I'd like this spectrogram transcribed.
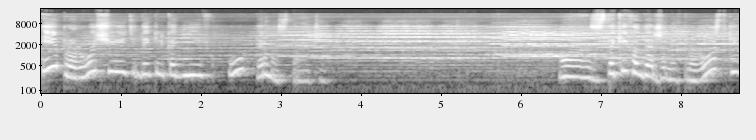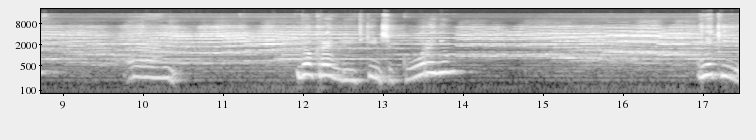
і пророщують декілька днів у термостаті. З таких одержаних проростків е, виокремлюють кінчик кореню, які е,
